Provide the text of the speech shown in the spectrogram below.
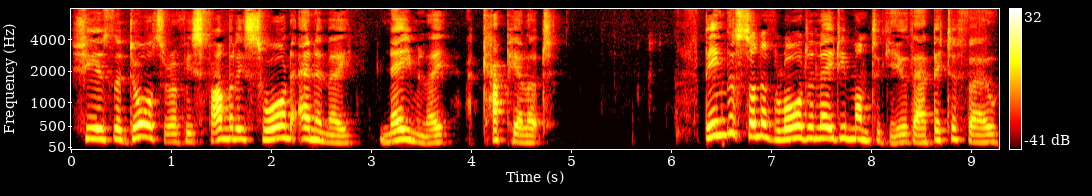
she is the daughter of his family's sworn enemy, namely a Capulet. Being the son of Lord and Lady Montague, their bitter foe,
